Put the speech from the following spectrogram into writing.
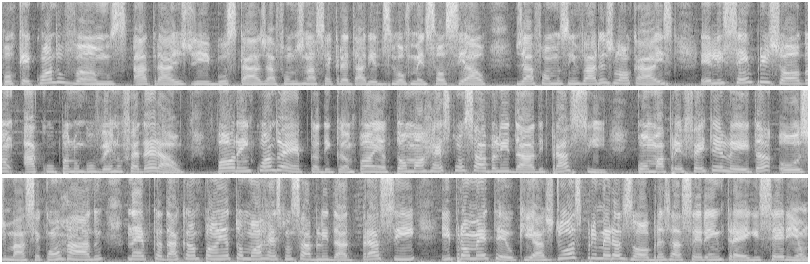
Porque quando vamos atrás de buscar, já fomos na Secretaria de Desenvolvimento Social, já fomos em vários locais, eles sempre jogam a culpa no governo federal. Porém, quando é época de campanha, tomam a responsabilidade para si. Como a prefeita eleita, hoje Márcia Conrado, na época da campanha, tomou a responsabilidade para si e prometeu que as duas primeiras obras a serem entregues seriam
